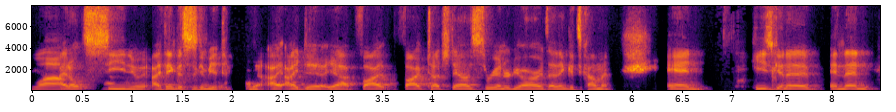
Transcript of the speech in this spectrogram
Wow. I don't see new. I think this is gonna be a. I I did. Yeah, five five touchdowns, three hundred yards. I think it's coming, and he's gonna. And then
